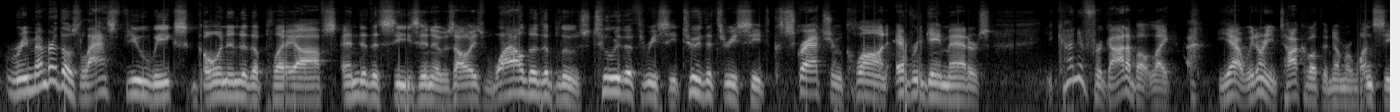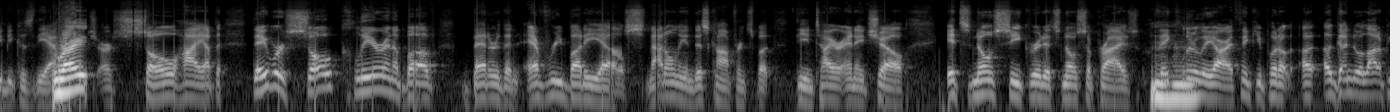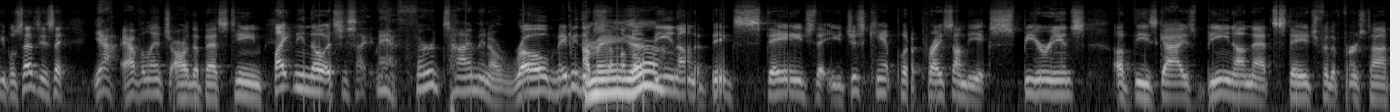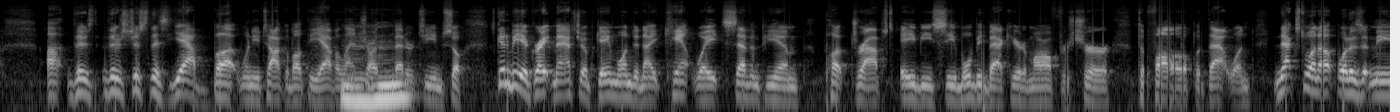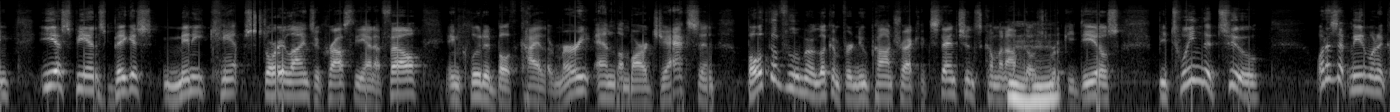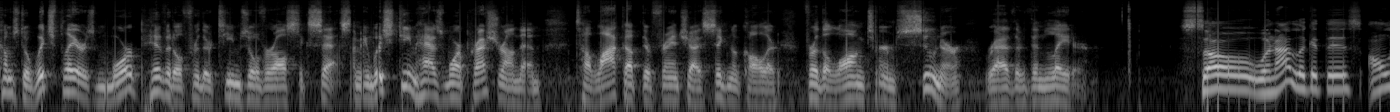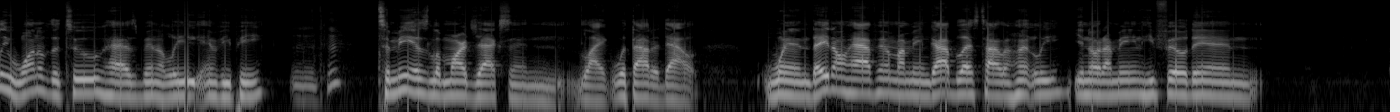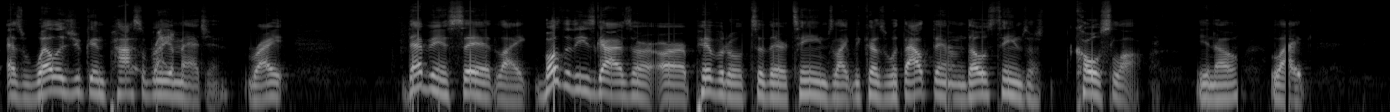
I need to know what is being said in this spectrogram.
Remember those last few weeks going into the playoffs, end of the season? It was always wild of the Blues, two of the three seed, two of the three seed, scratch and claw, and every game matters you kind of forgot about like yeah we don't even talk about the number one seed because the Avalanche right. are so high up they were so clear and above better than everybody else not only in this conference but the entire nhl it's no secret. It's no surprise. Mm-hmm. They clearly are. I think you put a, a, a, gun to a lot of people's heads. You say, yeah, Avalanche are the best team. Lightning, though, it's just like, man, third time in a row. Maybe there's I mean, something yeah. about being on the big stage that you just can't put a price on the experience of these guys being on that stage for the first time uh, there's there's just this yeah, but when you talk about the Avalanche mm-hmm. are the mm-hmm. better team, so it's going to be a great matchup. Game one tonight. Can't wait. 7 p.m. Puck drops. ABC. We'll be back here tomorrow for sure to follow up with that one. Next one up. What does it mean? ESPN's biggest mini camp storylines across the NFL included both Kyler Murray and Lamar Jackson, both of whom are looking for new contract extensions coming off mm-hmm. those rookie deals. Between the two what does it mean when it comes to which player is more pivotal for their team's overall success? I mean, which team has more pressure on them to lock up their franchise signal caller for the long term sooner rather than later? So when I look at this, only one of the two has been a league MVP. Mm-hmm. To me, is Lamar Jackson, like without a doubt. When they don't have him, I mean, God bless Tyler Huntley. You know what I mean? He filled in as well as you can possibly right. imagine, right? That being said, like both of these guys are are pivotal to their teams, like because without them, those teams are coleslaw. You know, like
